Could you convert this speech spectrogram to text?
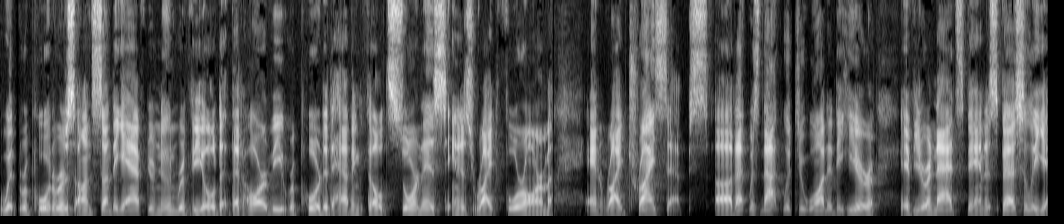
with reporters on Sunday afternoon revealed that Harvey reported having felt soreness in his right forearm and right triceps. Uh, that was not what you wanted to hear if you're a Nats fan, especially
